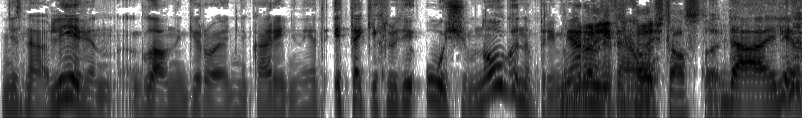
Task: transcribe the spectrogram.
не знаю, Левин, главный герой Анны Карениной, и таких людей очень много, например. Например, Лев Николаевич Толстой. Да, Лев,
